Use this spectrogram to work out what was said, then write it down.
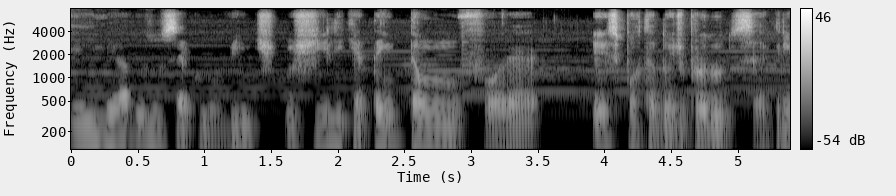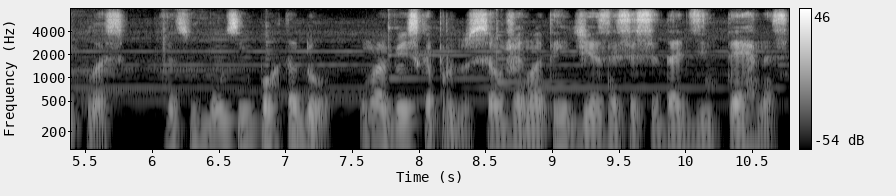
Em meados do século XX, o Chile, que até então fora exportador de produtos agrícolas, transformou-se em importador, uma vez que a produção já não atendia às necessidades internas.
